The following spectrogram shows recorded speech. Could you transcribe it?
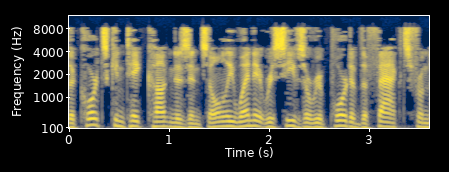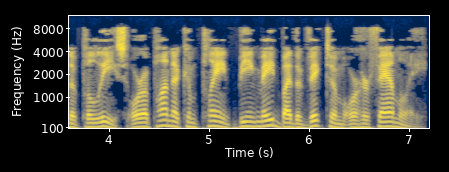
the courts can take cognizance only when it receives a report of the facts from the police or upon a complaint being made by the victim or her family.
